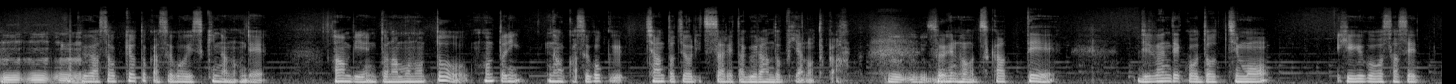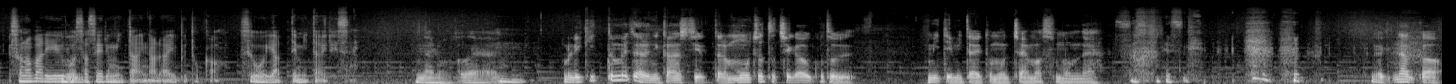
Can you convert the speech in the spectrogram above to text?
うんうんうん。僕は即興とかすごい好きなのでアンビエントなものと本当になんかすごくちゃんと調律されたグランドピアノとかそういうのを使って自分でこうどっちも融合させその場で融合させるみたいなライブとかすごいやってみたいですね。なるほどね、うん。リキッドメタルに関して言ったらもうちょっと違うことで見てみたいと思っちゃいますもんね。そうですね。でなんか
